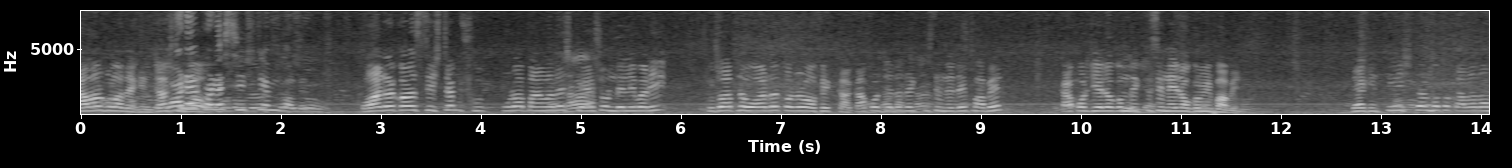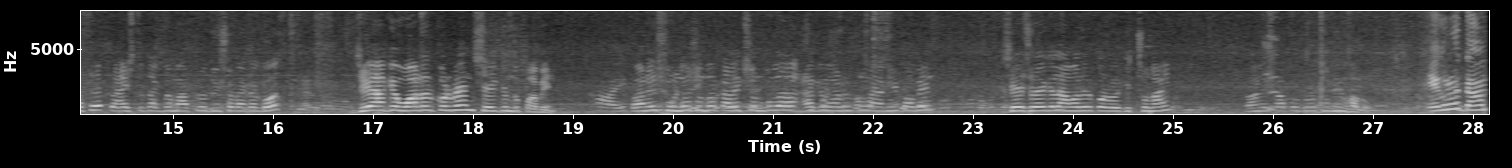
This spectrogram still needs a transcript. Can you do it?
কালারগুলো দেখেন জাস্ট অর্ডার করার সিস্টেম বলেন। অর্ডার করার সিস্টেম পুরো বাংলাদেশ ক্যাশ অন ডেলিভারি শুধু আপনি অর্ডার করার অপেক্ষা। কাপড় যেটা দেখতেছেন এটাই পাবেন। কাপড় যেরকম দেখতেছেন এরকমই পাবেন। দেখেন তিরিশটার মতো কালার আছে প্রাইসটা থাকবে মাত্র দুইশো টাকা গোস। যে আগে অর্ডার করবেন সেই কিন্তু পাবেন। কারণ এই সুন্দর সুন্দর কালেকশনগুলো আগে অর্ডার করলে আগেই পাবেন। শেষ হয়ে গেলে আমাদের করার কিছু নাই। কারণ এই কাপড়গুলো খুবই ভালো। এগুলোর দাম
